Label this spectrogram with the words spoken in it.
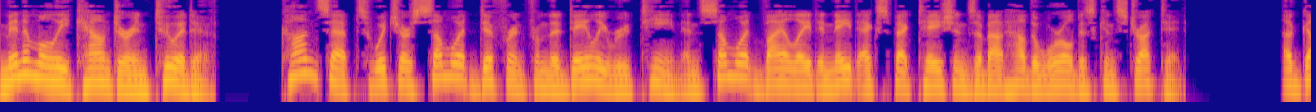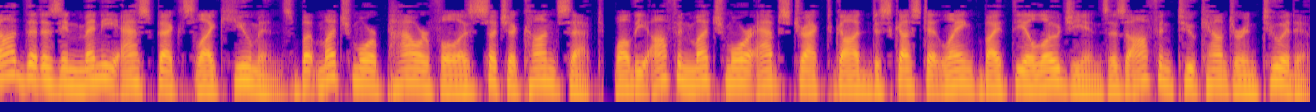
minimally counterintuitive concepts which are somewhat different from the daily routine and somewhat violate innate expectations about how the world is constructed. A god that is in many aspects like humans but much more powerful is such a concept, while the often much more abstract god discussed at length by theologians is often too counterintuitive.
